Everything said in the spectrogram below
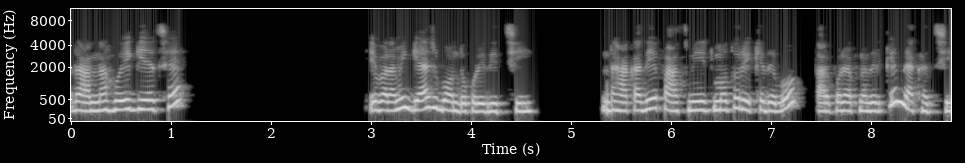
রান্না হয়ে গিয়েছে। এবার আমি গ্যাস বন্ধ করে দিচ্ছি। ঢাকা দিয়ে পাঁচ মিনিট মতো রেখে দেব, তারপরে আপনাদেরকে দেখাচ্ছি।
